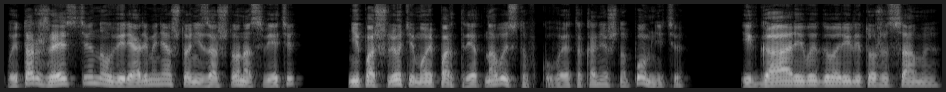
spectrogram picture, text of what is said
Вы торжественно уверяли меня, что ни за что на свете не пошлете мой портрет на выставку. Вы это, конечно, помните. И Гарри вы говорили то же самое.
